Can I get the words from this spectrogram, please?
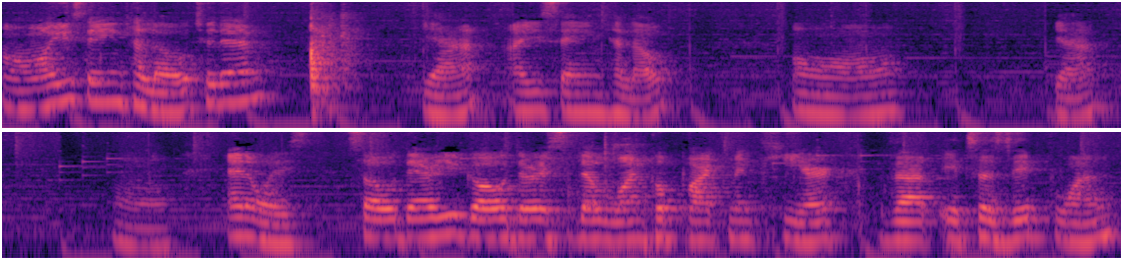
Oh, are you saying hello to them? Yeah, are you saying hello? Oh, yeah. Oh, anyways, so there you go. There's the one compartment here that it's a zip one.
